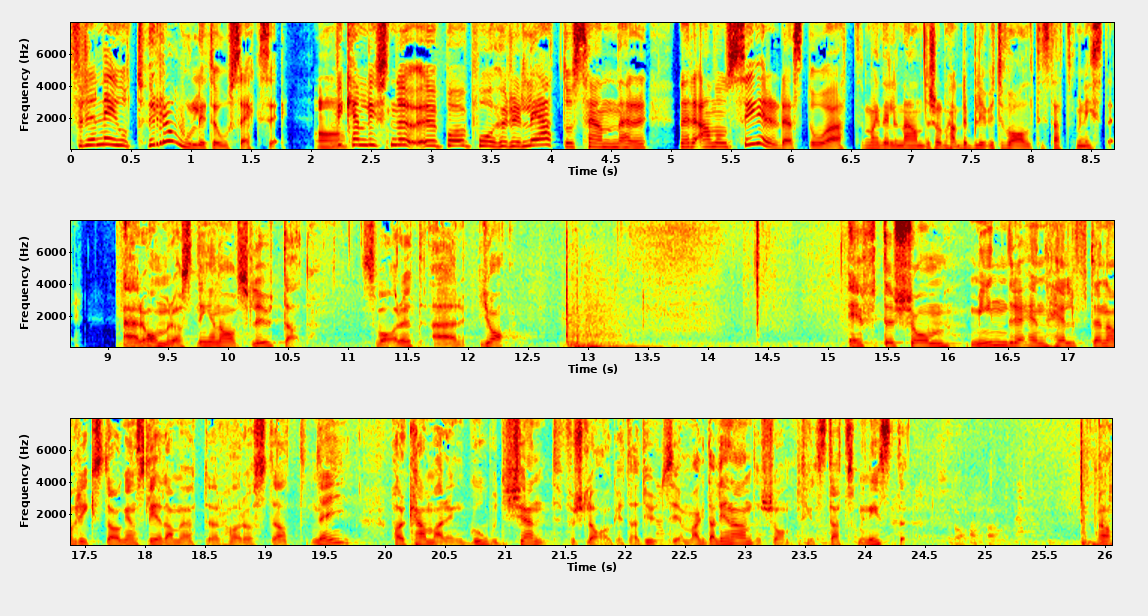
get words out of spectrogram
För den är otroligt osexig. Vi kan lyssna eh, bara på hur det lät då sen när, när det annonserades då att Magdalena Andersson hade blivit vald till statsminister. Är omröstningen avslutad? Svaret är ja. Eftersom mindre än hälften av riksdagens ledamöter har röstat nej har kammaren godkänt förslaget att utse Magdalena Andersson till statsminister. Ja,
